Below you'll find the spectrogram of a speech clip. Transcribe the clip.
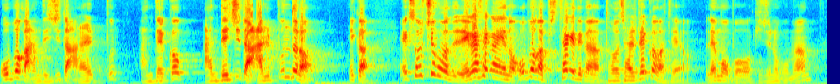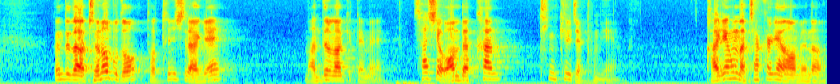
오버가 안 되지도 않을 뿐 안 될 것 안 되지도 않을 뿐더러 그러니까 X570보다 내가 생각에는 오버가 비슷하게 되거나 더 잘 될 것 같아요. 램오버 기준으로 보면. 근데 나 전원부도 더 튼실하게 만들어놨기 때문에 사실 완벽한 팀킬 제품이에요. 가격만 착하게 나오면은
